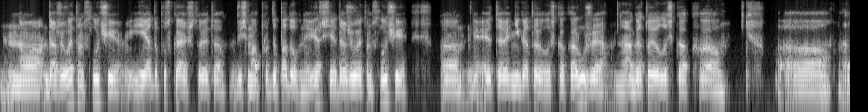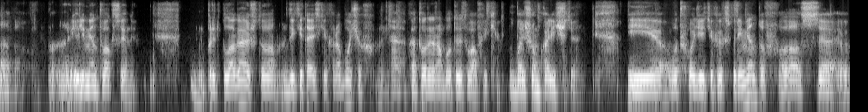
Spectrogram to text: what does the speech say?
Но даже в этом случае, я допускаю, что это весьма правдоподобная версия, даже в этом случае э, это не готовилось как оружие, а готовилось как элемент вакцины предполагаю, что для китайских рабочих, э, которые работают в Африке в большом количестве. И вот в ходе этих экспериментов э, с э,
